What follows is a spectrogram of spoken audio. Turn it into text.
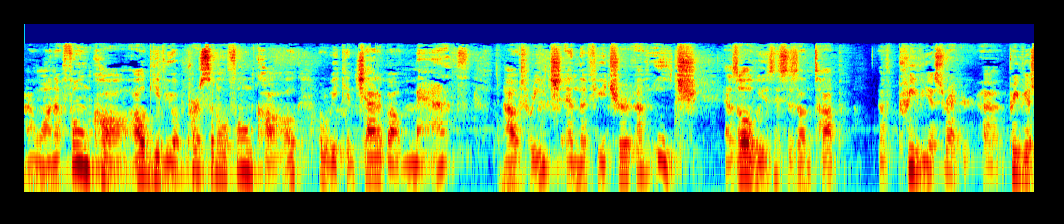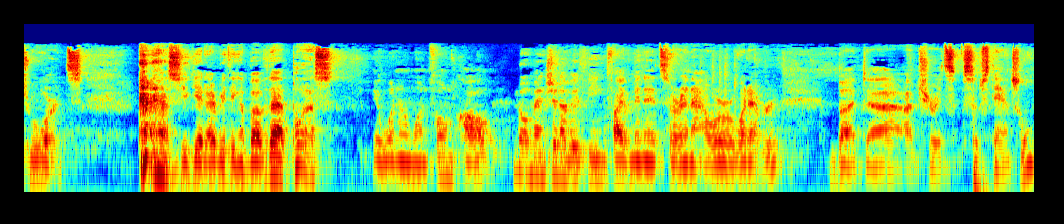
I want a phone call. I'll give you a personal phone call where we can chat about math, outreach, and the future of each. As always, this is on top of previous record, uh, previous rewards. so you get everything above that, plus a one-on-one phone call. No mention of it being five minutes or an hour or whatever, but uh, I'm sure it's substantial.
